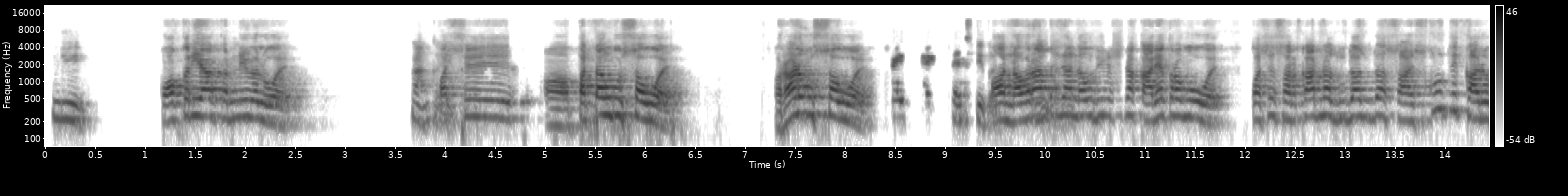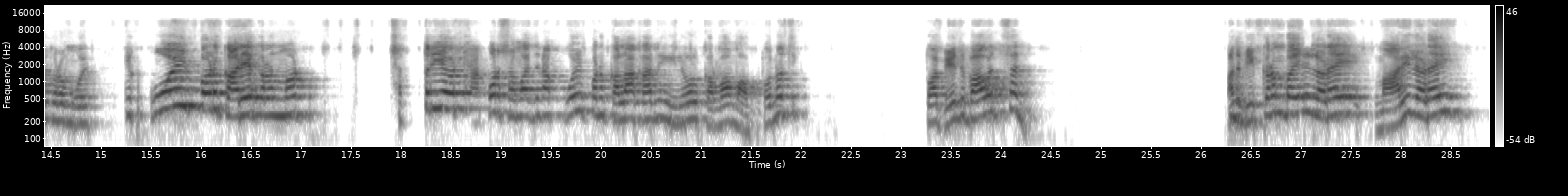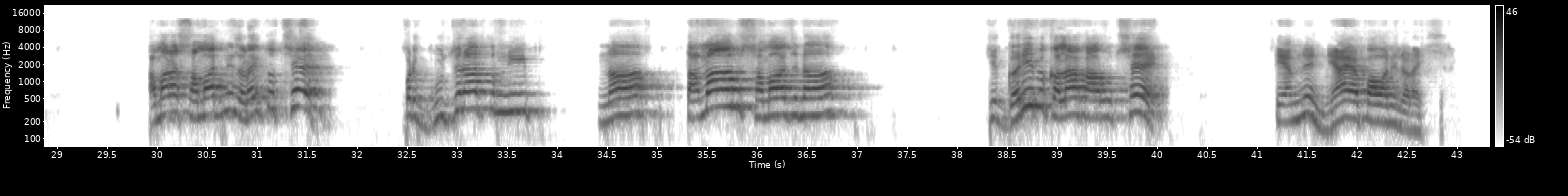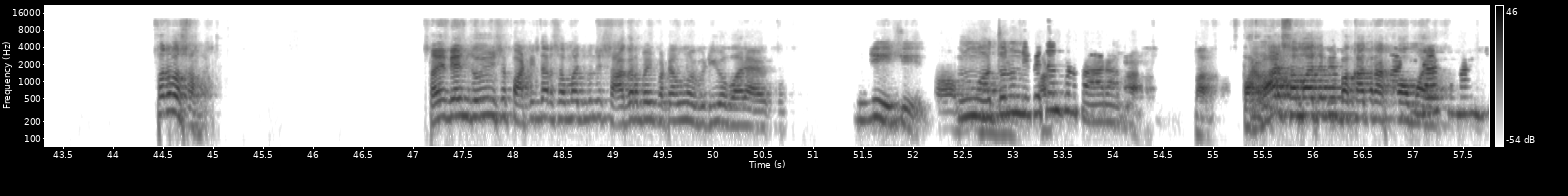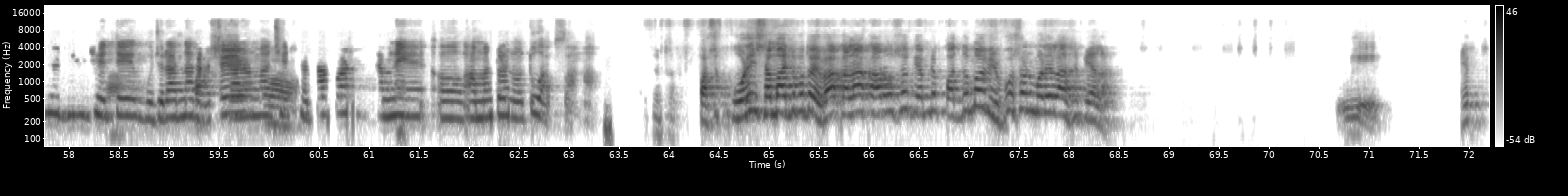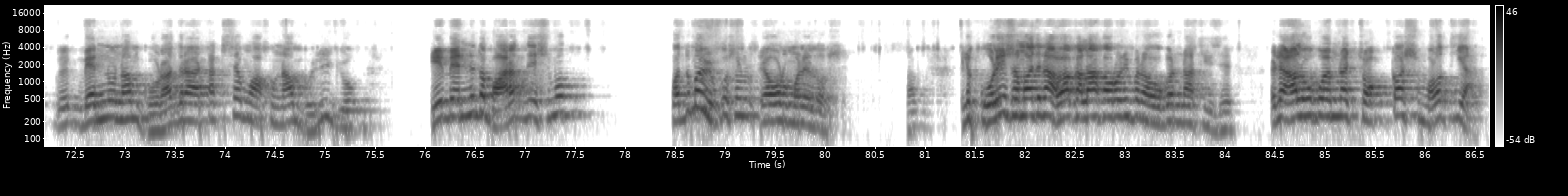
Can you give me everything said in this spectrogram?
જી. કોકરિયા કર્નિવલ હોય. પછી પતંગ ઉત્સવ હોય. રણ ઉત્સવ હોય. નવરાત્રીના નવ દિવસના કાર્યક્રમો હોય. પછી સરકારના જુદા જુદા સાંસ્કૃતિક કાર્યક્રમ હોય. કે કોઈ પણ કાર્યક્રમમાં ક્ષત્રિય ઠાકોર સમાજના કોઈ પણ કલાકારને ઇન્વોલ્વ કરવામાં આવતો નથી. તો આ ભેદભાવ જ છે અને વિક્રમભાઈની લડાઈ મારી લડાઈ અમારા સમાજની લડાઈ તો છે જ. પણ ગુજરાતની ના તમામ સમાજના જે ગરીબ કલાકારો છે તેમને ન્યાય અપાવવાની લડાઈ છે. સર્વ સમાજ તમે બેન જોયું છે પાટીદાર સમાજમાંથી સાગરભાઈ પટેલનો વીડિયો બહાર આવ્યો હતો જી જી. મહત્વનું નિવેદન પણ બહાર આવ્યું હા. સમાજ સમાજને બકાત રાખવામાં આવ્યો. સમાજ છે તે ગુજરાતના રાજકારણમાં છે છતાં પણ એમને આમંત્રણ નહોતું આપવામાં. પછી કોળી સમાજમાં તો એવા કલાકારો છે કે એમને પદ્મ વિભૂષણ મળેલા છે પહેલા. એક બેન બેનનું નામ ઘોડાદરા અટકશે હું આખું નામ ભૂલી ગયો. એ બેનને તો ભારત દેશમાં પદ્મ વિભૂષણ એવોર્ડ મળેલો છે. એટલે કોળી સમાજના આવા કલાકારોની પણ અવગણનાથી છે. એટલે આ લોકો એમના ચોક્કસ મળતિયા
